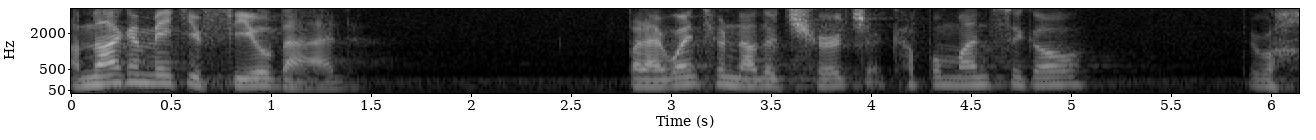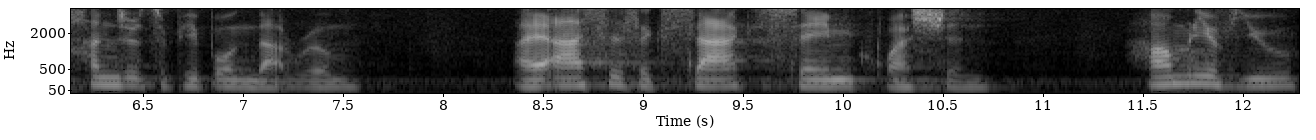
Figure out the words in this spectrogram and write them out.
I'm not going to make you feel bad, but I went to another church a couple months ago. There were hundreds of people in that room. I asked this exact same question How many of you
